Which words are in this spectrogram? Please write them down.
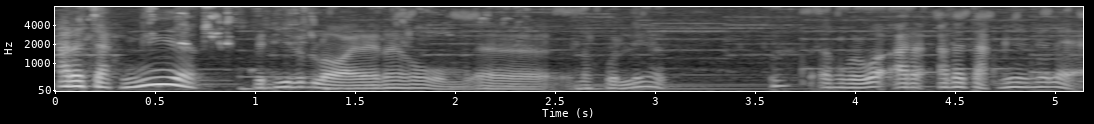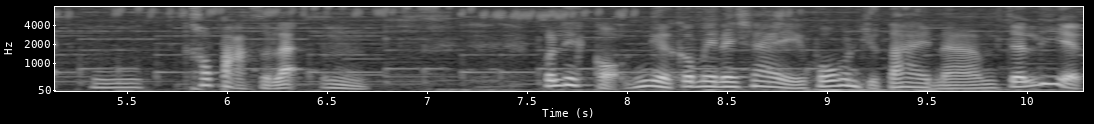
อาณาจักรเงือก เป็นที่เรียบร้อยแล้วนะครับผมเออเราควรเรียกเอ้ยเอาเป็นว่าอาณาอาณาจักรเงือกนี่แหละอืมเข้าปากสุดละอืมเพราะเรียกเกาะเงือกก็ไม่ได้ใช่ เพราะมันอยู่ใต้น้ำจะเรียก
